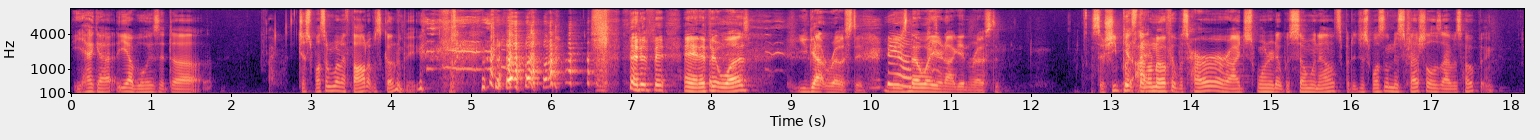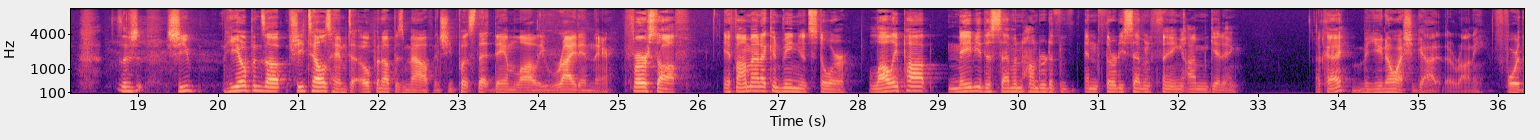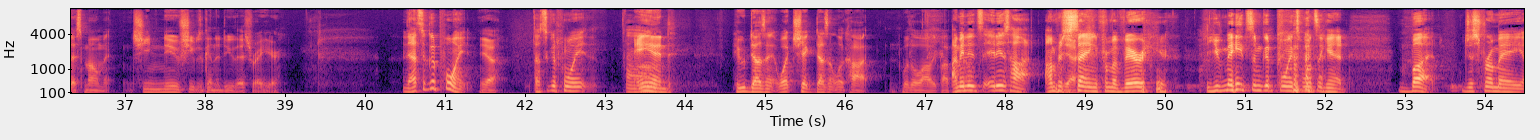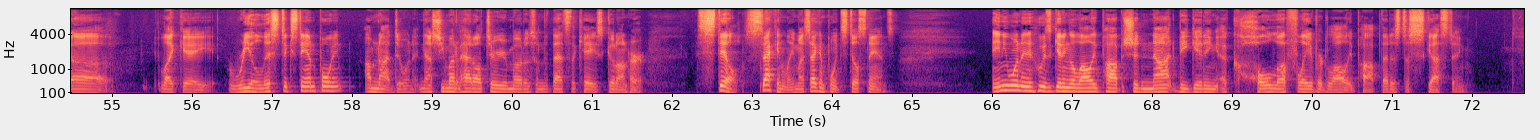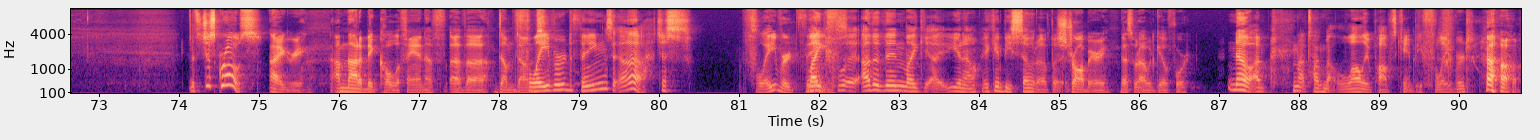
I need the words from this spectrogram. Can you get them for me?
Yeah, guy, yeah, boys, it uh, just wasn't what I thought it was gonna be. and if it and if it was, you got roasted. There's no way you're not getting roasted. So she puts I don't know if it was her or I just wanted it with someone else, but it just wasn't as special as I was hoping. So she, she he opens up. She tells him to open up his mouth, and she puts that damn lolly right in there. First off, if I'm at a convenience store, lollipop, maybe the 737th thing I'm getting. Okay? But you know why she got it though, Ronnie, for this moment. She knew she was gonna do this right here. That's a good point. Yeah. That's a good point. Um, and who doesn't? What chick doesn't look hot with a lollipop? I mean, her it's it is hot. I'm just Yeah. saying from a very. you've made some good points once again, but just from a uh, like a realistic standpoint, I'm not doing it. Now she might have had ulterior motives, and if that's the case, good on her. Still, secondly, my second point still stands. Anyone who is getting a lollipop should not be getting a cola flavored lollipop. That is disgusting. It's just gross. I agree. I'm not a big cola fan of of uh, Dum Dums. Flavored things, ugh, just flavored things. like fl- other than like uh, you know it can be soda but strawberry. That's what I would go for. no I'm, I'm not talking about lollipops can't be flavored Oh.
